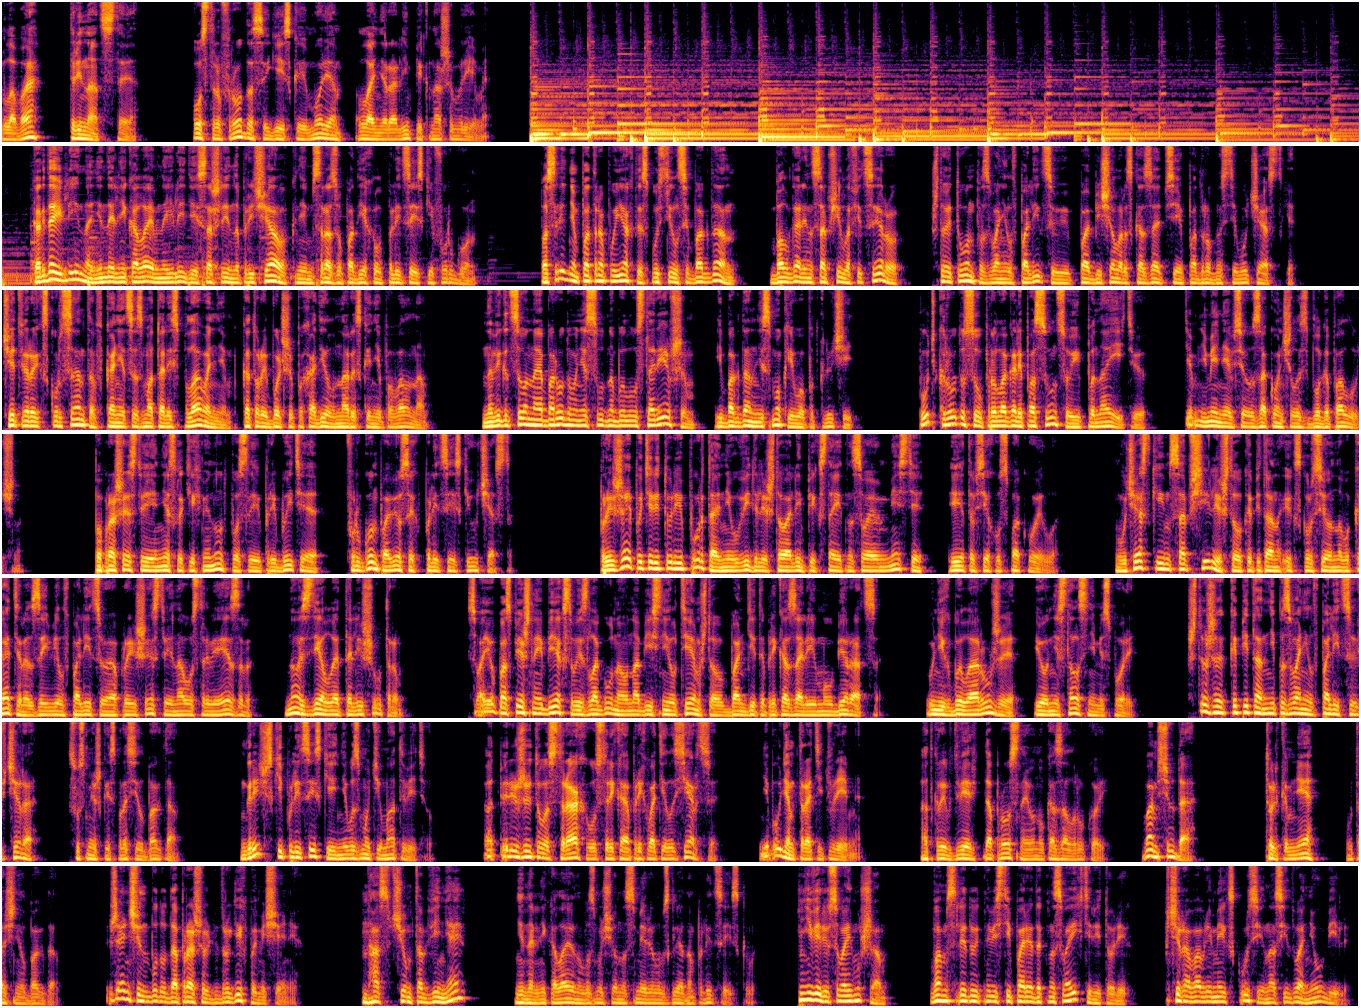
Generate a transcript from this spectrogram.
Глава 13. Остров Родос, Эгейское море, лайнер «Олимпик. Наше время». Когда Элина, Нинель Николаевна и Лидия сошли на причал, к ним сразу подъехал полицейский фургон. Последним по трапу яхты спустился Богдан. Болгарин сообщил офицеру, что это он позвонил в полицию и пообещал рассказать все подробности в участке. Четверо экскурсантов в конец измотались плаванием, которое больше походило на рыскание по волнам. Навигационное оборудование судна было устаревшим, и Богдан не смог его подключить. Путь к Родосу пролагали по Солнцу и по наитию. Тем не менее, все закончилось благополучно. По прошествии нескольких минут после прибытия фургон повез их в полицейский участок. Проезжая по территории порта, они увидели, что Олимпик стоит на своем месте, и это всех успокоило. В участке им сообщили, что капитан экскурсионного катера заявил в полицию о происшествии на острове Эзер, но сделал это лишь утром. Свое поспешное бегство из лагуна он объяснил тем, что бандиты приказали ему убираться. У них было оружие, и он не стал с ними спорить. «Что же капитан не позвонил в полицию вчера?» – с усмешкой спросил Богдан. Греческий полицейский невозмутимо ответил. От пережитого страха у старика прихватило сердце. Не будем тратить время. Открыв дверь допросной, он указал рукой. «Вам сюда». «Только мне?» – уточнил Богдан. «Женщин буду допрашивать в других помещениях». «Нас в чем-то обвиняют?» Нина Николаевна возмущенно смерила взглядом полицейского. «Не верю своим ушам. Вам следует навести порядок на своих территориях. Вчера во время экскурсии нас едва не убили.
